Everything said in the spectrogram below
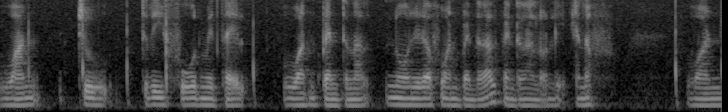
1, 2, 3, 4 methyl, 1 pentanol. No need of 1 pentanol, pentanol only. Enough. 1,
